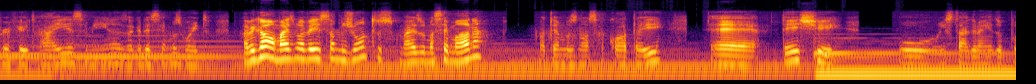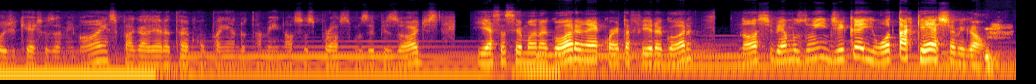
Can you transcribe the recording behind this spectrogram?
Perfeito, Raíssa, meninas, agradecemos muito. Amigão, mais uma vez estamos juntos, mais uma semana. Batemos nossa cota aí. É, deixe o Instagram aí do podcast Os Amigões pra galera tá acompanhando também nossos próximos episódios. E essa semana agora, né, quarta-feira agora, nós tivemos um Indica aí, um Otacast, amigão.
